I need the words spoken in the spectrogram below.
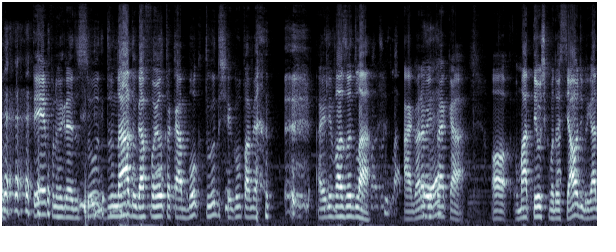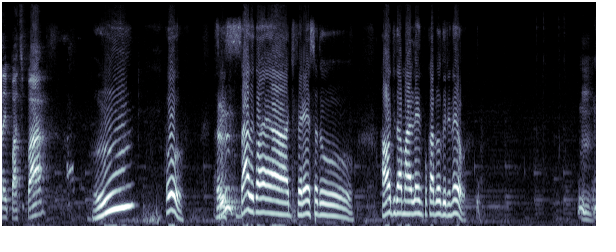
um tempo no Rio Grande do Sul. Do nada o gafanhoto acabou com tudo, chegou pra minha. Aí ele vazou de lá. Agora veio É. pra cá. Ó, o Matheus que mandou esse áudio, obrigado aí por participar. Hum. Ô, vocês sabem qual é a diferença do áudio da Marlene pro cabelo do Irineu? Hum.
